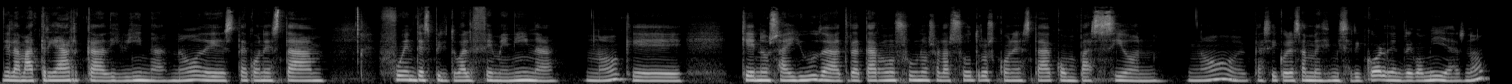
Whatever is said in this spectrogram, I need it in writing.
de la matriarca divina, ¿no? de esta, con esta fuente espiritual femenina ¿no? que, que nos ayuda a tratarnos unos a los otros con esta compasión, ¿no? casi con esa misericordia, entre comillas, ¿no?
